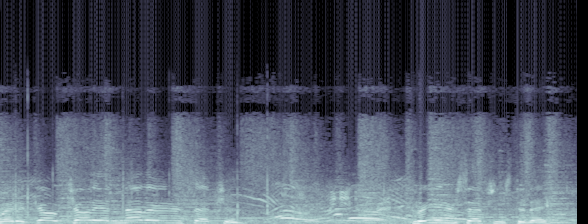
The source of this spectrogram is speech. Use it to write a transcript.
Way to go, Charlie. Another interception. Three interceptions today.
